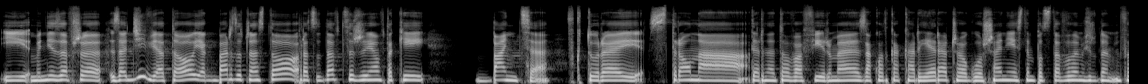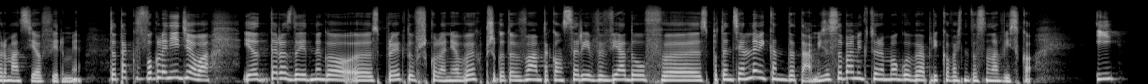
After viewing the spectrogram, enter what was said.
I mnie zawsze zadziwia to, jak bardzo często pracodawcy żyją w takiej bańce, w której strona internetowa firmy, zakładka kariera czy ogłoszenie jest tym podstawowym źródłem informacji o firmie. To tak w ogóle nie działa. Ja teraz do jednego e, z projektów szkoleniowych przygotowywałam taką serię wywiadów e, z potencjalnymi kandydatami, z osobami, które mogłyby aplikować na to stanowisko. I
